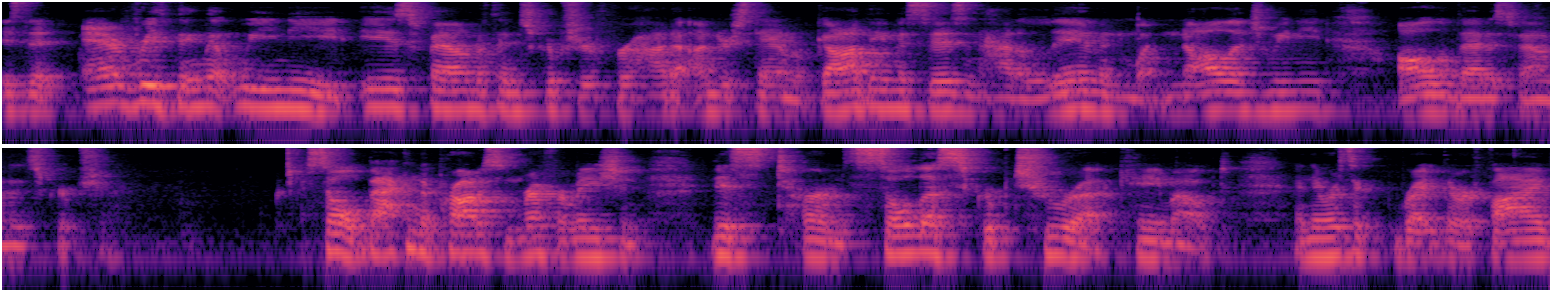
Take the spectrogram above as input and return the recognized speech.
is that everything that we need is found within Scripture for how to understand what godliness is and how to live and what knowledge we need. All of that is found in Scripture. So, back in the Protestant Reformation, this term sola scriptura came out, and there was a right. There were five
